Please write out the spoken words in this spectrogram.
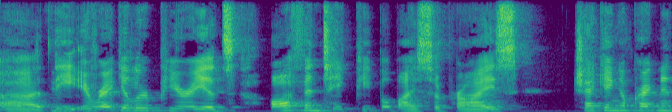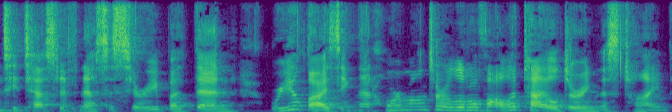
uh, the irregular periods often take people by surprise checking a pregnancy test if necessary, but then realizing that hormones are a little volatile during this time.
